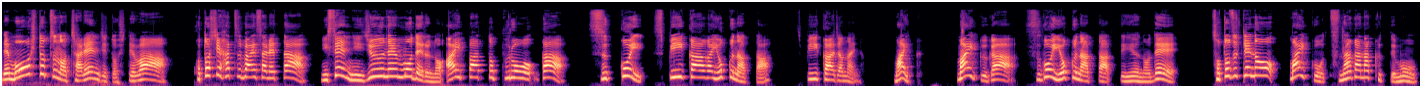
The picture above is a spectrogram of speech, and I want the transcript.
で、もう一つのチャレンジとしては、今年発売された2020年モデルの iPad Pro がすっごいスピーカーが良くなった？スピーカーじゃないな。マイク。マイクがすごい良くなったっていうので、外付けのマイクをつながなくても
